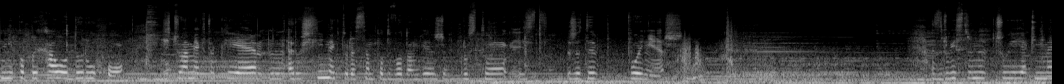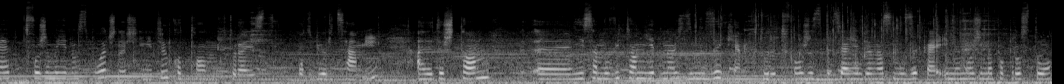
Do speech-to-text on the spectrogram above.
mnie popychało do ruchu. I czułam jak takie mm, rośliny, które są pod wodą, wiesz, że po prostu jest, że ty płyniesz. A z drugiej strony czuję, jak my tworzymy jedną społeczność i nie tylko tą, która jest odbiorcami, ale też tą e, niesamowitą jedność z muzykiem, który tworzy specjalnie dla nas muzykę i my możemy po prostu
